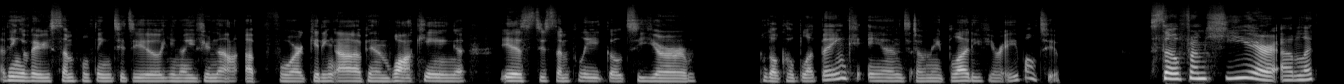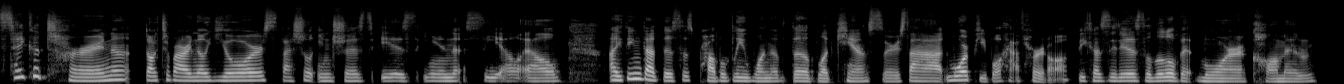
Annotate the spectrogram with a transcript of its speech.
I think a very simple thing to do, you know, if you're not up for getting up and walking, is to simply go to your local blood bank and donate blood if you're able to. So from here, um, let's take a turn. Dr. Barr, I know your special interest is in CLL. I think that this is probably one of the blood cancers that more people have heard of because it is a little bit more common.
